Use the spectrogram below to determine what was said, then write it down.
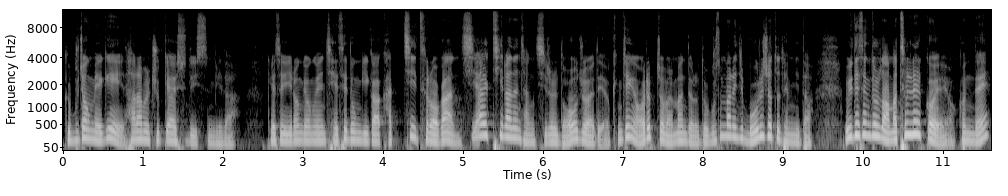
그 부정맥이 사람을 죽게 할 수도 있습니다. 그래서 이런 경우에는 제세동기가 같이 들어간 CRT라는 장치를 넣어줘야 돼요. 굉장히 어렵죠 말만 들어도 무슨 말인지 모르셔도 됩니다. 의대생들도 아마 틀릴 거예요. 근데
